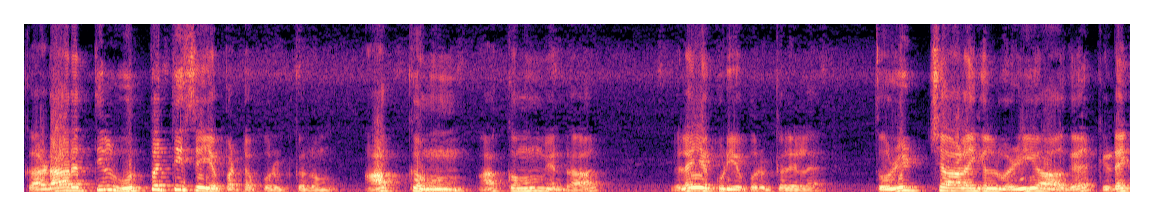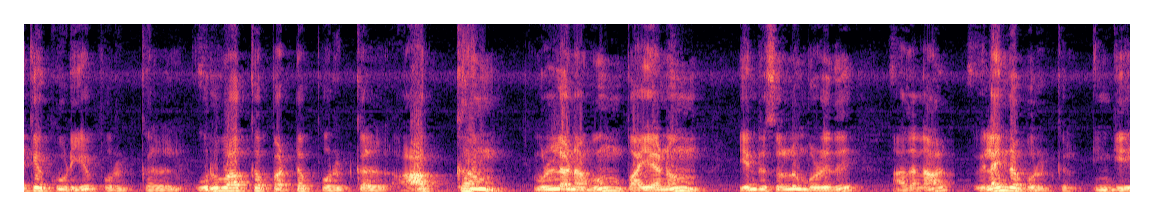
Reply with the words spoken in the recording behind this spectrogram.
கடாரத்தில் உற்பத்தி செய்யப்பட்ட பொருட்களும் ஆக்கமும் ஆக்கமும் என்றால் விளையக்கூடிய பொருட்கள் இல்ல தொழிற்சாலைகள் வழியாக கிடைக்கக்கூடிய பொருட்கள் உருவாக்கப்பட்ட பொருட்கள் ஆக்கம் உள்ளனவும் பயனும் என்று சொல்லும் பொழுது அதனால் விளைந்த பொருட்கள். இங்கே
